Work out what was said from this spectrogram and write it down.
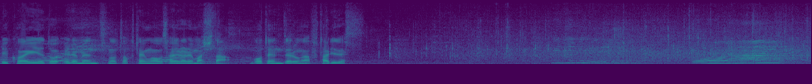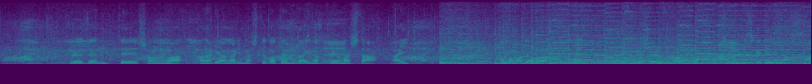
リクワイエドエレメンツの得点は抑えられました。5.0が2人です。プレゼンテーションはかなり上がりまして5点台が増えました、はい、ここまで終わってえーミシェル・クワンは8位につけています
